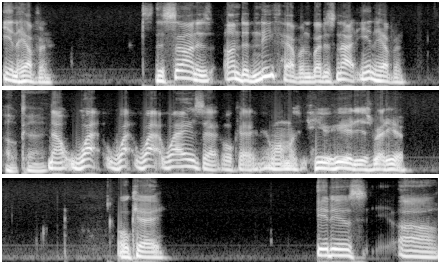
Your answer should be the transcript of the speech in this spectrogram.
in heaven. The sun is underneath heaven, but it's not in heaven. Okay. Now, why, why, why, why is that? Okay, here, here it is, right here. Okay, it is, uh,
